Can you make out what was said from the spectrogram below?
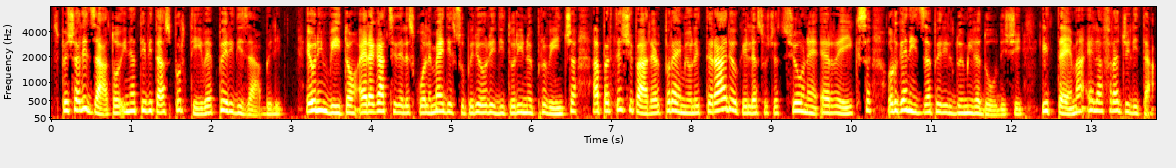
specializzato in attività sportive per i disabili e un invito ai ragazzi delle scuole medie e superiori di Torino e provincia a partecipare al premio letterario che l'associazione RX organizza per il 2012. Il tema è la fragilità.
